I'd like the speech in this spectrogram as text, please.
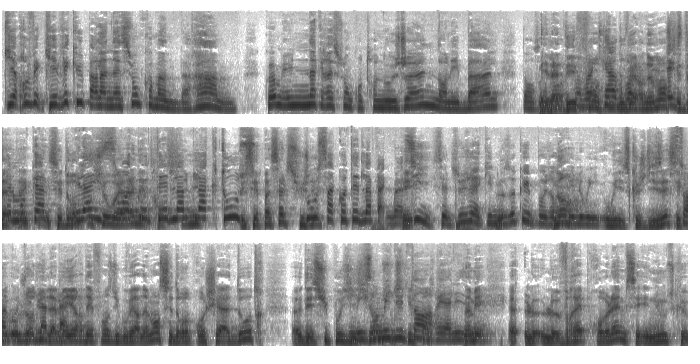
qui est, qui est vécu par la nation comme un drame comme une agression contre nos jeunes dans les balles, dans, mais un, la dans défense un cadre du gouvernement, c'est d'attaquer, c'est de Et là, ils sont à côté de la plaque, tous. Mais c'est pas ça le sujet. Tous à côté de la plaque. Bah Et- si, c'est le sujet qui nous occupe aujourd'hui, Louis. oui, ce que je disais, c'est qu'aujourd'hui, la la, meilleure défense du gouvernement, c'est de reprocher à d'autres euh, des suppositions. Mais ils ont mis du temps à réaliser. Non, mais euh, le, le vrai problème, c'est nous, ce que,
